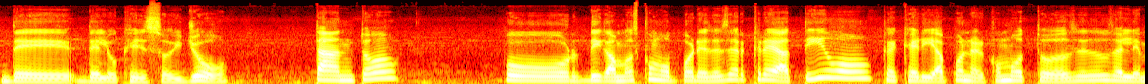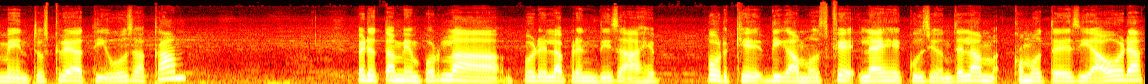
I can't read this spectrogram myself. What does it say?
de, de lo que soy yo. Tanto por, digamos, como por ese ser creativo, que quería poner como todos esos elementos creativos acá, pero también por, la, por el aprendizaje, porque digamos que la ejecución de la, como te decía ahora,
